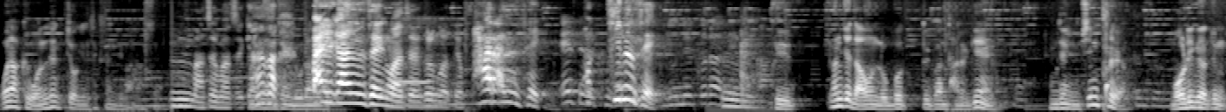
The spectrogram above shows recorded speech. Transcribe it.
워낙 그 원색적인 색상들이 많았어요. 음 맞아 맞아. 이게 빨간색, 항상 노란색. 빨간색 맞아요. 그런 것 같아요. 파란색, 확 튀는 색. 눈을 끌어야 음. 되니까. 그 현재 나온 로봇들과는 다르게 굉장히 좀 심플해요. 머리가 좀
